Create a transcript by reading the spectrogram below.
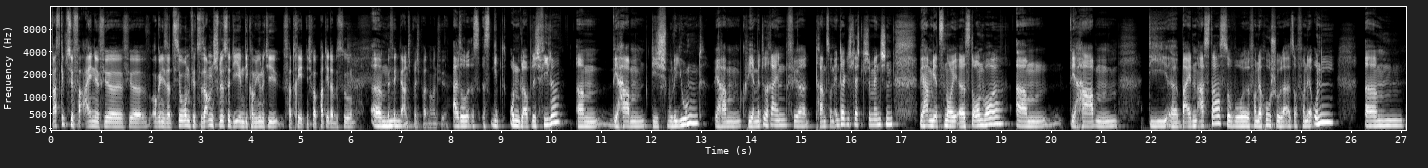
Was gibt's für Vereine, für, für Organisationen, für Zusammenschlüsse, die eben die Community vertreten? Ich glaube, Patti, da bist du ähm, perfekte Ansprechpartnerin für. Also es, es gibt unglaublich viele. Ähm, wir haben die schwule Jugend, wir haben Queer Mittelrhein für trans- und intergeschlechtliche Menschen. Wir haben jetzt neu äh, Stonewall. Ähm, wir haben die äh, beiden Astas, sowohl von der Hochschule als auch von der Uni. Ähm,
